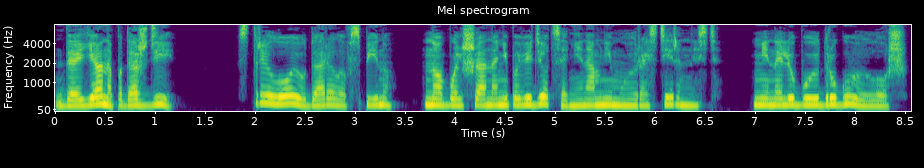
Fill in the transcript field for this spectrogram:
«Да, Яна, подожди!» Стрелой ударила в спину, но больше она не поведется ни на мнимую растерянность, ни на любую другую ложь.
